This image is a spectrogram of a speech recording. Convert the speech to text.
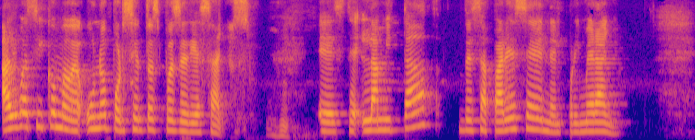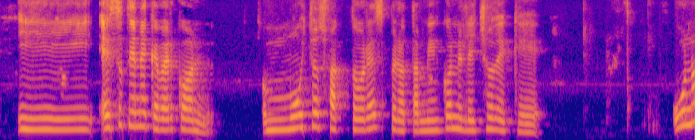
algo así como 1% después de 10 años. Este, la mitad desaparece en el primer año. Y esto tiene que ver con muchos factores, pero también con el hecho de que, uno,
